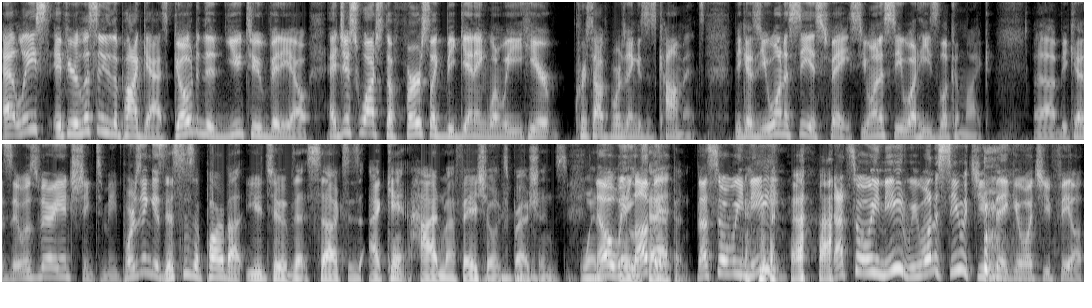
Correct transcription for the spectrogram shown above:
at least if you're listening to the podcast, go to the YouTube video and just watch the first like beginning when we hear Kristaps Porzingis' comments because you want to see his face. You want to see what he's looking like. Uh, because it was very interesting to me. Porzingis. This is a part about YouTube that sucks. Is I can't hide my facial expressions when no, we love happen. it. That's what we need. That's what we need. We want to see what you think and what you feel.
